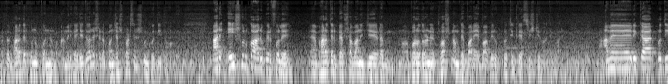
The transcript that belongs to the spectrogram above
অর্থাৎ ভারতের কোনো পণ্য আমেরিকায় যেতে হলে সেটা পঞ্চাশ পার্সেন্ট শুল্ক দিতে হবে। আর এই শুল্ক আরোপের ফলে ভারতের ব্যবসা বাণিজ্যে একটা বড় ধরনের ধস নামতে পারে বা বিরূপ প্রতিক্রিয়া সৃষ্টি হতে পারে। আমেরিকার প্রতি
